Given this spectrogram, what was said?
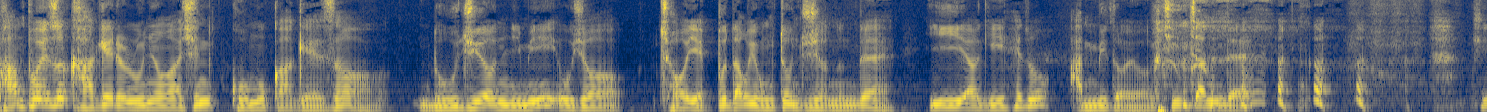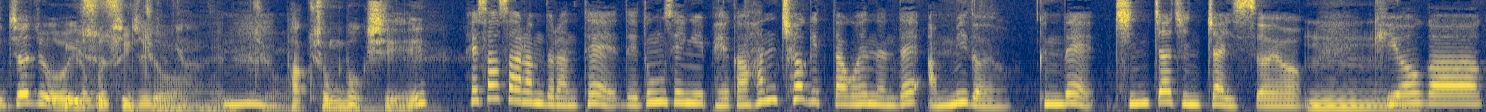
반포에서 가게를 운영하신 고모 가게에서 노주연 님이 오셔 저 예쁘다고 용돈 주셨는데 이 이야기 해도 안 믿어요. 진짠데. 진짜죠. 있을 거수 진짜 있죠. 중요해요. 박종복 씨. 회사 사람들한테 내 동생이 배가 한 척 있다고 했는데 안 믿어요. 근데 진짜 진짜 있어요. 음. 기어가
